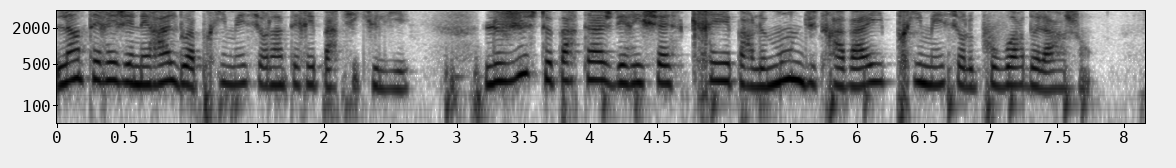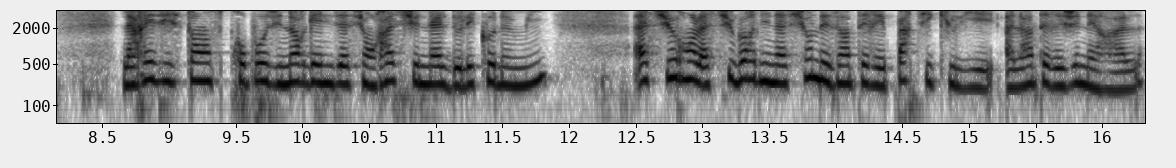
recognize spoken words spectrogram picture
L'intérêt général doit primer sur l'intérêt particulier. Le juste partage des richesses créées par le monde du travail primer sur le pouvoir de l'argent. La résistance propose une organisation rationnelle de l'économie, assurant la subordination des intérêts particuliers à l'intérêt général,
